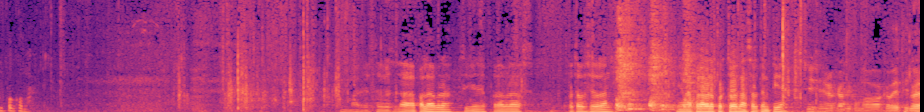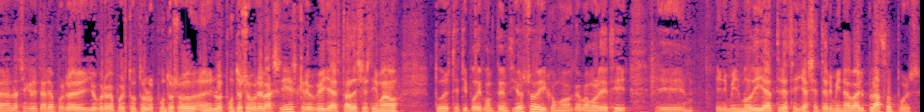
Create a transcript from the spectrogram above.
Y poco más. La palabra, si palabras, portavoz ciudadano. Tiene la palabra por todos lanzarte en pie. Sí, señor alcalde, como acaba de decir la, secretaria, pues eh, yo creo que ha puesto todos los puntos, eh, los puntos sobre las SIS. Creo que ya está desestimado todo este tipo de contencioso y, como acabamos de decir, eh, el mismo día 13 ya se terminaba el plazo, pues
